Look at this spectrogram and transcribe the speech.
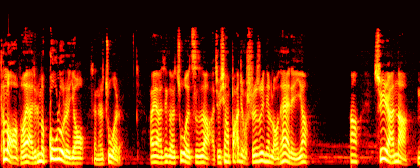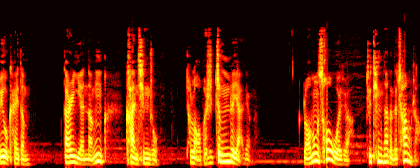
他老婆呀，就这么佝偻着腰在那坐着，哎呀，这个坐姿啊，就像八九十岁那老太太一样，啊，虽然呢没有开灯，但是也能看清楚，他老婆是睁着眼睛的。老孟凑过去啊，就听他搁那唱啥？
